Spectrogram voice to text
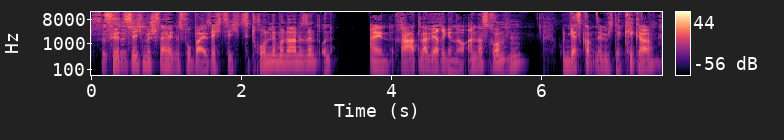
40 Mischverhältnis, wobei 60 Zitronenlimonade sind und ein Radler wäre genau andersrum. Mhm. Und jetzt kommt nämlich der Kicker.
